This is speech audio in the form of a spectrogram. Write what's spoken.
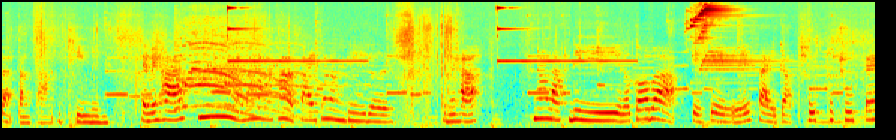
แบบต่างๆ อีกทีหนึ่งเห็นไหมคะเนี่ยน่ารักอะไซส์กำลังดีเลย เห็นไหมคะ น่ารักดีแล้วก็แบบเก๋ๆใส่กับชุดทุกชุดได้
